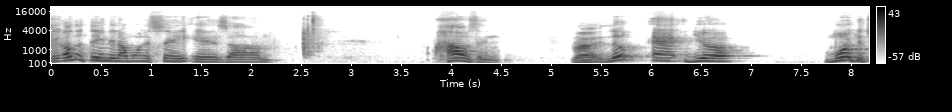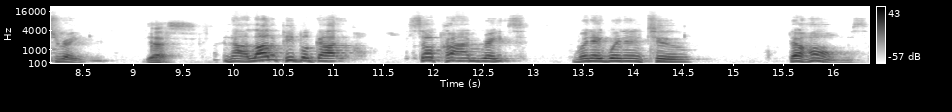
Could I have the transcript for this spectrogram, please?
The other thing that I want to say is um, housing. Right. Look at your mortgage rate. Yes. Now, a lot of people got subprime rates when they went into their homes.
